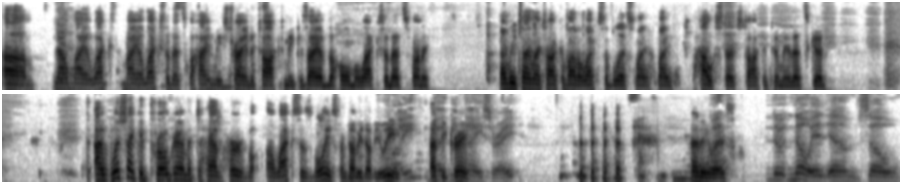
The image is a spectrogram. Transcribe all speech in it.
Um, now my Alexa, my Alexa that's behind me is trying to talk to me because I have the home Alexa. That's funny. Every time I talk about Alexa Bliss, my my house starts talking to me. That's good. I wish I could program it to have her vo- Alexa's voice from WWE. Right? That'd be great. nice, right? Anyways, No, no, it um. So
